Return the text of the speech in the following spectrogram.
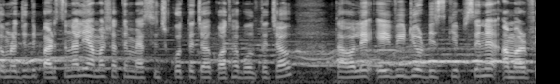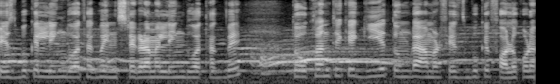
তোমরা যদি পার্সোনালি আমার সাথে মেসেজ করতে চাও, কথা বলতে চাও, তাহলে এই ভিডিও ডিসক্রিপশনে আমার ফেসবুকের লিঙ্ক দেওয়া থাকবে ইনস্টাগ্রামের লিঙ্ক দেওয়া থাকবে। তো ওখান থেকে গিয়ে তোমরা আমার ফেসবুকে ফলো করে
